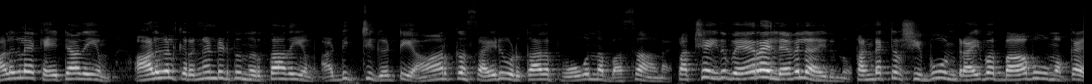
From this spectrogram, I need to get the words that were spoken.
ആളുകളെ കയറ്റാതെയും ആളുകൾക്ക് ഇറങ്ങേണ്ടടുത്ത് നിർത്താതെയും അടിച്ചു കെട്ടി ആർക്കും സൈഡ് കൊടുക്കാതെ പോകുന്ന ബസ്സാണ്. പക്ഷേ ഇത് വേറെ ലെവലായിരുന്നു കണ്ടക്ടർ ഷിബുവും ഡ്രൈവർ ബാബുവും ഒക്കെ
